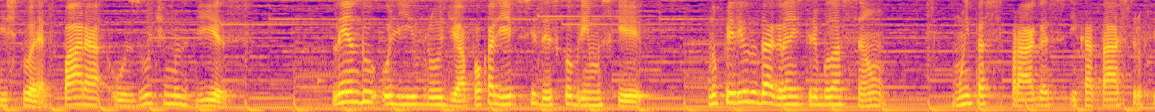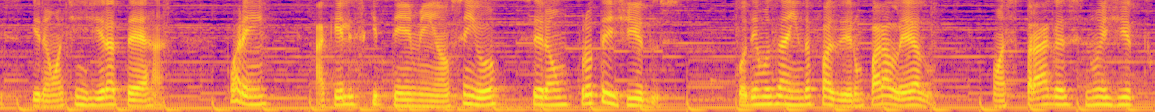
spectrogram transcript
isto é, para os últimos dias. Lendo o livro de Apocalipse, descobrimos que no período da grande tribulação, muitas pragas e catástrofes irão atingir a terra. Porém, aqueles que temem ao Senhor serão protegidos. Podemos ainda fazer um paralelo com as pragas no Egito,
